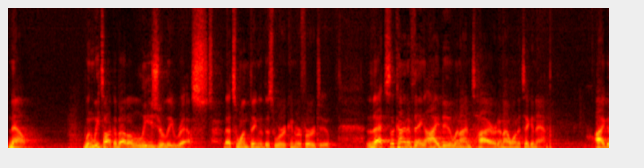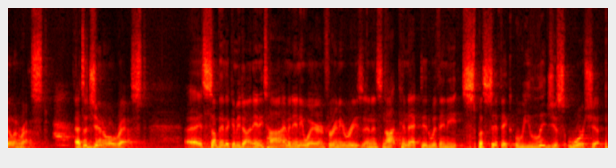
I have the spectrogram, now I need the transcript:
Now, when we talk about a leisurely rest, that's one thing that this word can refer to. That's the kind of thing I do when I'm tired and I want to take a nap. I go and rest. That's a general rest. It's something that can be done anytime and anywhere and for any reason. It's not connected with any specific religious worship.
